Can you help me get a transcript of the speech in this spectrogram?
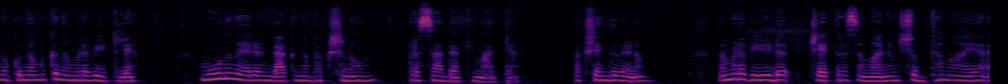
നോക്കൂ നമുക്ക് നമ്മുടെ വീട്ടിൽ മൂന്ന് നേരം ഉണ്ടാക്കുന്ന ഭക്ഷണവും പ്രസാദമാക്കി മാറ്റാം. പക്ഷെ എന്ത് വേണം? നമ്മുടെ വീട് ക്ഷേത്ര സമാനം ശുദ്ധമായ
